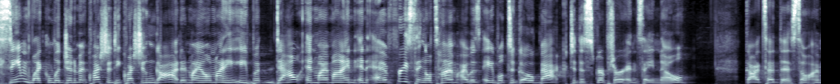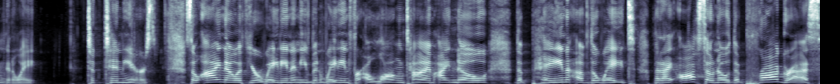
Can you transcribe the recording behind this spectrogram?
seemed like legitimate questions. He questioned God in my own mind. He put doubt in my mind. And every single time I was able to go back to the scripture and say, no, God said this, so I'm going to wait. took 10 years. So I know if you're waiting and you've been waiting for a long time, I know the pain of the wait, but I also know the progress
